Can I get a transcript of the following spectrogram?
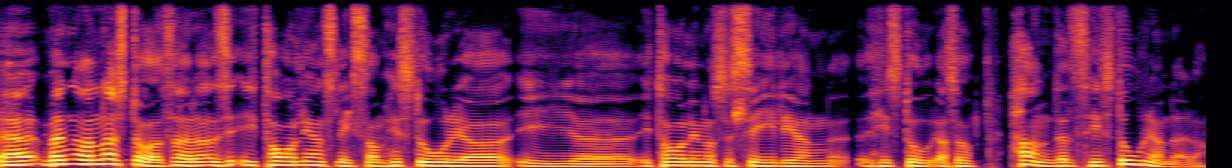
Eh, men annars då, så här, alltså, Italiens liksom historia i uh, Italien och Sicilien, histor alltså handelshistorien där då?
